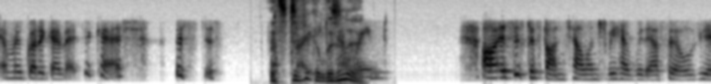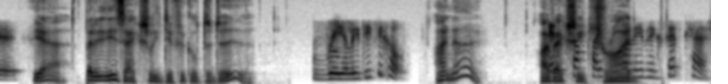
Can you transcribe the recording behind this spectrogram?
and we've got to go back to cash. It's just It's difficult, isn't it? Oh, it's just a fun challenge we have with ourselves. Yeah, Yeah. But it is actually difficult to do. really difficult. I know. I've and actually some tried. Don't even accept cash.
